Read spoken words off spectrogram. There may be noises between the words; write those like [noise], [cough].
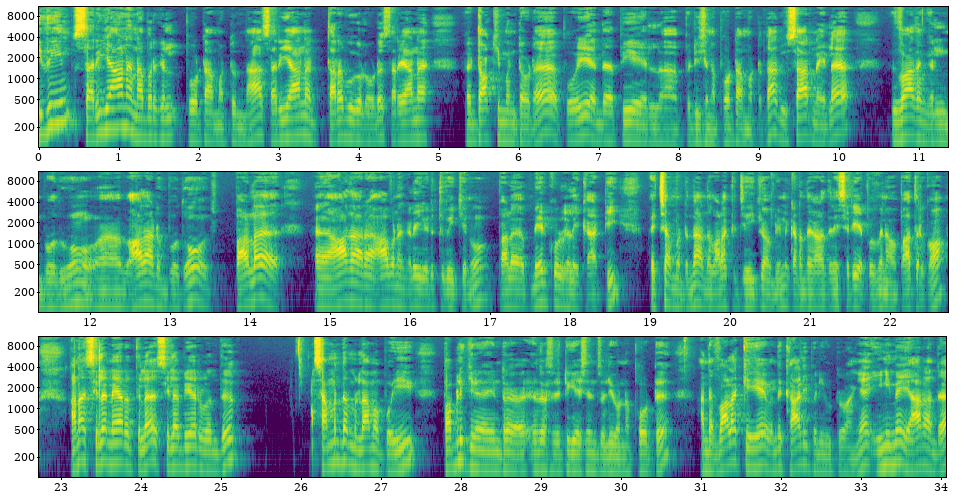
இதையும் சரியான நபர்கள் போட்டால் மட்டும்தான் சரியான தரவுகளோடு சரியான டாக்குமெண்ட்டோட போய் அந்த பிஏஎல் பெட்டிஷனை போட்டால் மட்டும்தான் அது விசாரணையில் விவாதங்களின் போதும் வாதாடும் போதும் பல ஆதார ஆவணங்களை எடுத்து வைக்கணும். பல மேற்கோள்களை காட்டி வச்சா மட்டும்தான் அந்த வழக்கு ஜெயிக்கும் அப்படின்னு கடந்த காலத்துலேயும் சரி எப்போவுமே நம்ம பார்த்துருக்கோம். ஆனால் சில நேரத்தில் சில பேர் வந்து சம்மந்தம் இல்லாமல் போய் பப்ளிக் இன்ட்ர இன்ட்ரெஸ்ட் லிட்டிகேஷன் சொல்லி ஒன்று போட்டு அந்த வழக்கையே வந்து காலி பண்ணி விட்டுருவாங்க. இனிமேல் யாரும் அந்த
